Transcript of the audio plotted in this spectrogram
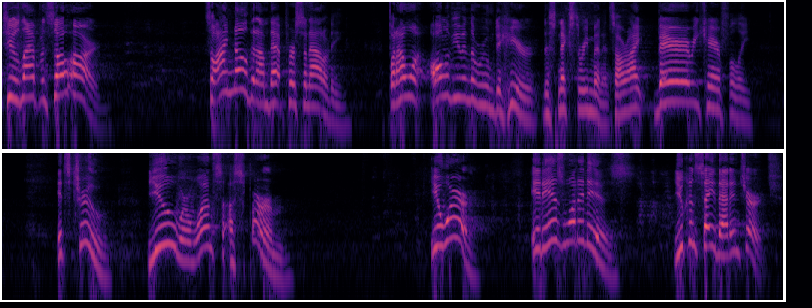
She was laughing so hard. So I know that I'm that personality. But I want all of you in the room to hear this next three minutes, all right? Very carefully. It's true. You were once a sperm. You were. It is what it is. You can say that in church.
